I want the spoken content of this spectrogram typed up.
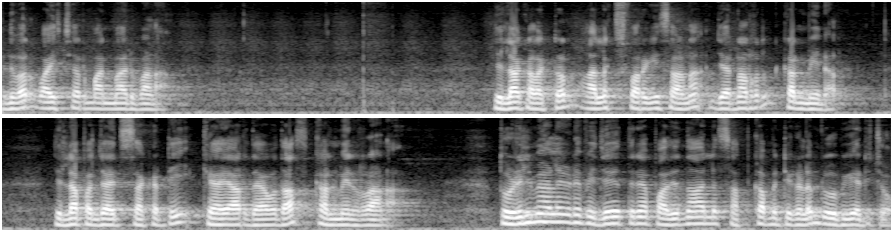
എന്നിവർ വൈസ് ചെയർമാൻമാരുമാണ്. ജില്ലാ കളക്ടർ അലക്സ് വർഗീസാണ് ജനറൽ കൺവീനർ. ജില്ലാ panchayat secretary K R Devadas കൺവീനറാണ്. തൊഴിൽമേളയുടെ വിജയത്തിന് പതിനാല് സബ് കമ്മിറ്റികളും രൂപീകരിച്ചു.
